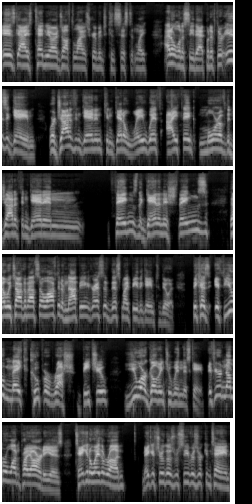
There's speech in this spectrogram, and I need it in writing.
is guys 10 yards off the line of scrimmage consistently. I don't want to see that. But if there is a game where Jonathan Gannon can get away with, I think, more of the Jonathan Gannon things, the Gannonish things that we talk about so often of not being aggressive, this might be the game to do it. Because if you make Cooper Rush beat you, you are going to win this game. If your number one priority is taking away the run, making sure those receivers are contained,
